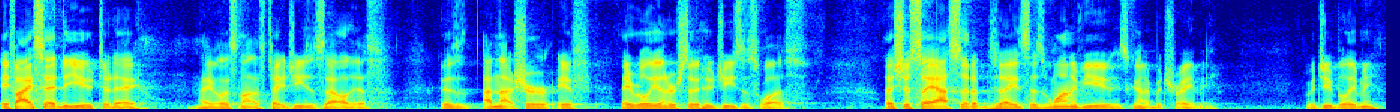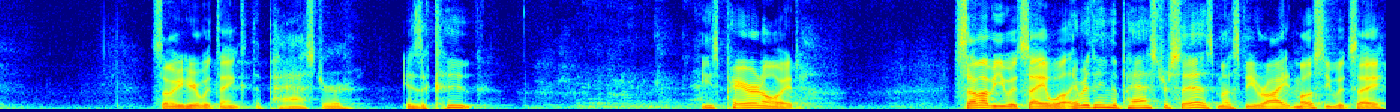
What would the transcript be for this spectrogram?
if I said to you today, hey, let's not let's take Jesus out of this, because I'm not sure if they really understood who Jesus was. Let's just say I stood up today and says, one of you is going to betray me. Would you believe me? Some of you here would think the pastor is a kook. He's paranoid. Some of you would say, well, everything the pastor says must be right. Most of you would say,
